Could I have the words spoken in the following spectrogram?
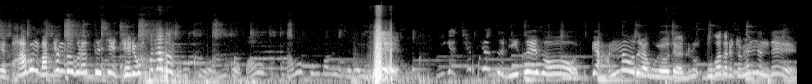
예, 바공 마탕도 그렇듯이 재료 하나가 부족해요. 이거 마법 마법 공방에서 제작인데 이게 챔피언스 리그에서 꽤 안 나오더라고요. 제가 루, 노가다를 좀 했는데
